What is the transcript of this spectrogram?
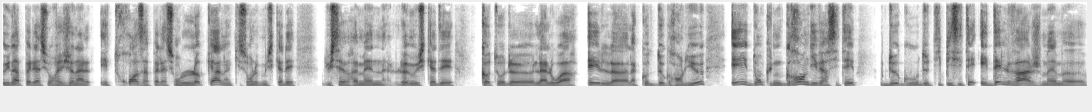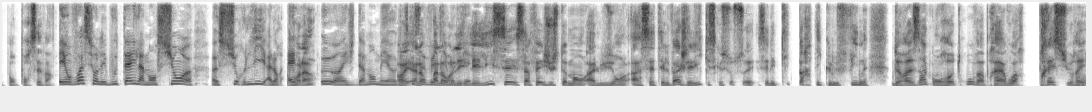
une appellation régionale et trois appellations locales, hein, qui sont le muscadet du Sèvres-et-Maine, le muscadet Coteau de la Loire et la, la côte de Grandlieu, et donc une grande diversité de goûts, de typicité et d'élevage même euh, pour, pour ces vins. Et on voit sur les bouteilles la mention euh, euh, sur lit. Alors Voilà. L-I-E, hein, évidemment, mais euh, qu'est-ce Oui, que alors, ça veut alors, dire, les, Olivier les lits, ça fait justement allusion à cet élevage. Les lits, qu'est-ce que c'est C'est les petites particules fines de raisin qu'on retrouve après avoir pressuré.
